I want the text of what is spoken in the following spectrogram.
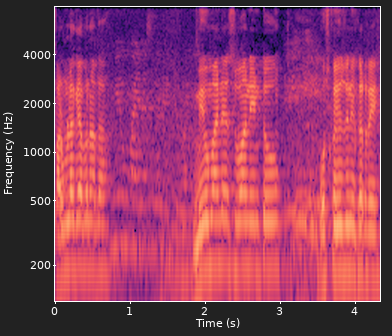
formula क्या बना था? म्यू माइनस वन इंटू, उसको यूज़ नहीं कर रहे।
